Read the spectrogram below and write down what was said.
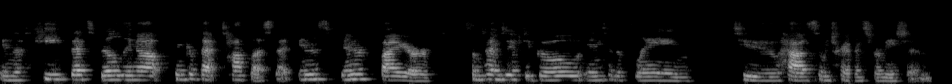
in the heat that's building up. Think of that tapas, that inner, inner fire. Sometimes we have to go into the flame to have some transformation.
